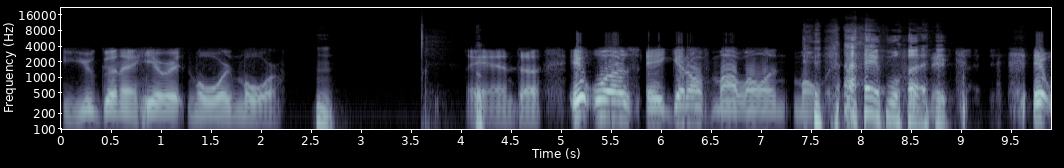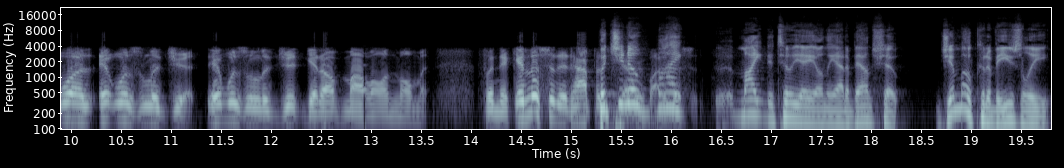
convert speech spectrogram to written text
you're going to hear it more and more. Hmm. And uh, it was a get off my lawn moment. it was. It was. It was legit. It was a legit get off my lawn moment for Nick. And listen, it happened. But you know, everybody. Mike, Listen. Mike Detillier on the Out of Bounds show, Jimbo could have easily,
